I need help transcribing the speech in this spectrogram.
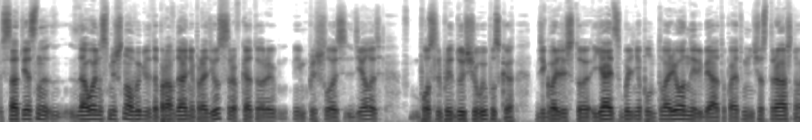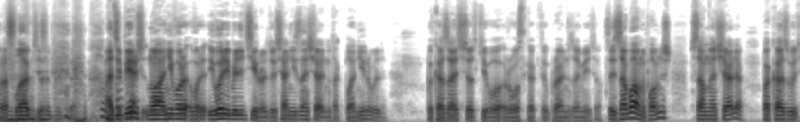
Соответственно, довольно смешно выглядит оправдание продюсеров, которые им пришлось делать после предыдущего выпуска, где говорили, что яйца были неплодотворенные, ребята, поэтому ничего страшного, расслабьтесь. А теперь, ну, они его реабилитировали, то есть они изначально так планировали. Показать все-таки его рост, как ты правильно заметил. Кстати, забавно, помнишь, в самом начале показывают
